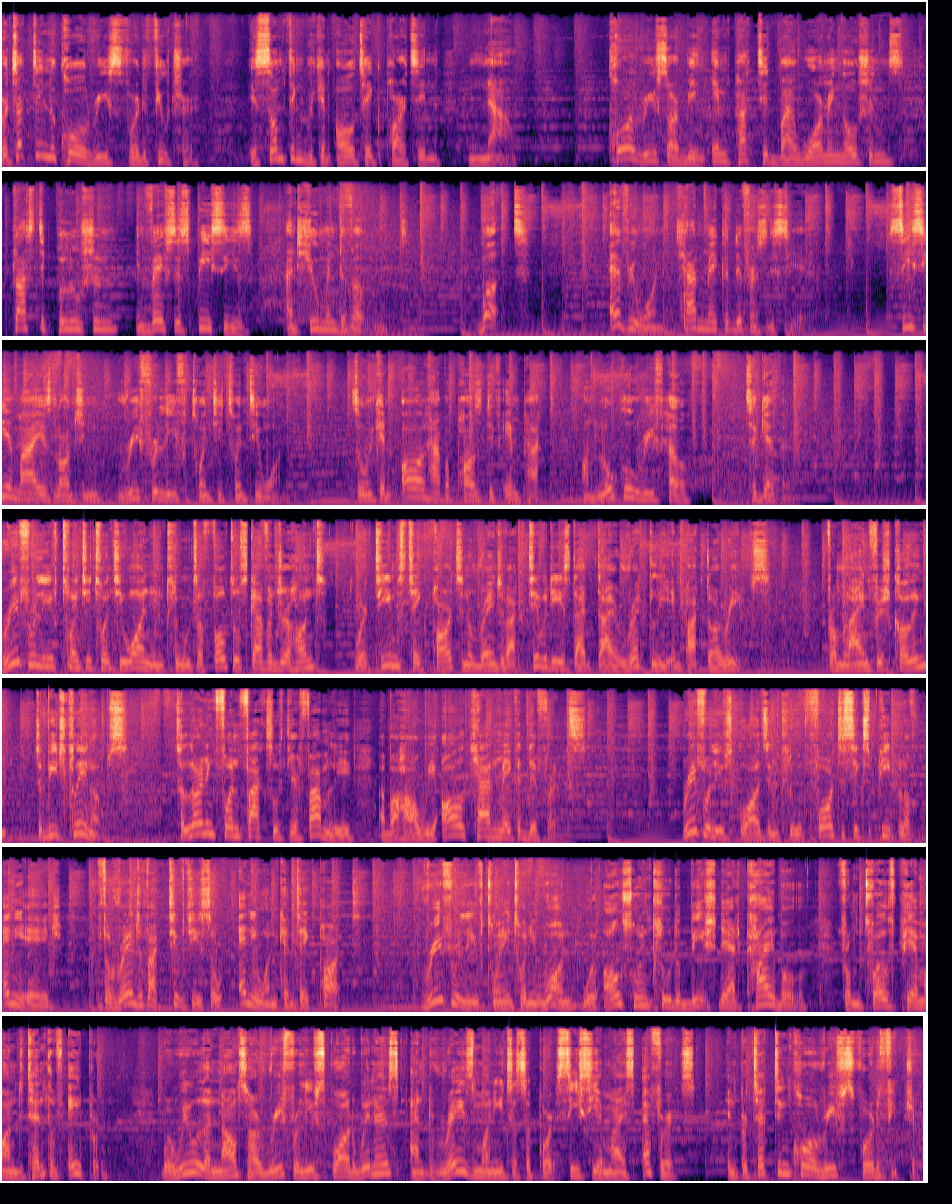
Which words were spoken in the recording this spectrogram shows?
Protecting the coral reefs for the future is something we can all take part in now. Coral reefs are being impacted by warming oceans, plastic pollution, invasive species, and human development. But everyone can make a difference this year. CCMI is launching Reef Relief 2021, so we can all have a positive impact on local reef health together. Reef Relief 2021 includes a photo scavenger hunt where teams take part in a range of activities that directly impact our reefs. From lionfish culling to beach cleanups to learning fun facts with your family about how we all can make a difference. Reef Relief squads include four to six people of any age with a range of activities so anyone can take part. Reef Relief 2021 will also include a beach day at Kaibo from 12 p.m. on the 10th of April, where we will announce our Reef Relief Squad winners and raise money to support CCMI's efforts in protecting coral reefs for the future.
